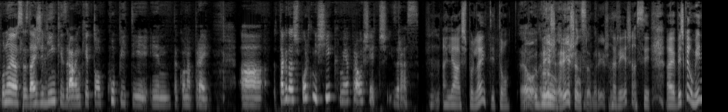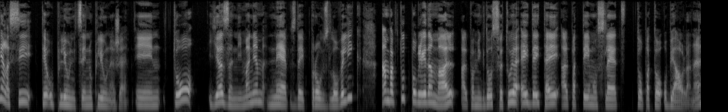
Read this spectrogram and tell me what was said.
Ponujajo se zdaj že linki zraven, kje to kupiti in tako naprej. Uh, tako da športni šik mi je prav všeč izraz. Aljaš, poglej ti to. Evo, reš, rešen sem, rešen, rešen si. Uh, veš kaj, omenjala si te vplivnice in vplivneže. In to je zanimanjem, ne zdaj prav zelo velik, ampak tudi pogledam mal, ali pa mi kdo svetuje, hej, dej tej, ali pa temu sled, to pa to objavlja. Ne?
